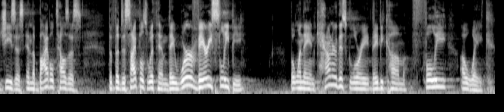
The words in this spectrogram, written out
Jesus. And the Bible tells us that the disciples with him, they were very sleepy, but when they encounter this glory, they become fully awake.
